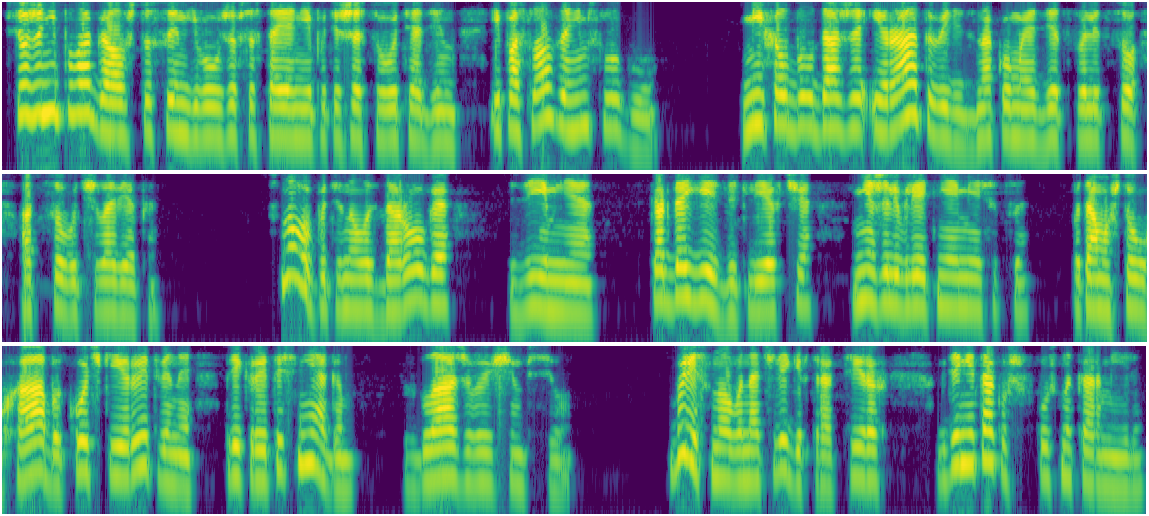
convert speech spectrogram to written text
все же не полагал, что сын его уже в состоянии путешествовать один, и послал за ним слугу. Михаил был даже и рад увидеть знакомое с детства лицо отцова человека. Снова потянулась дорога, зимняя, когда ездить легче, нежели в летние месяцы, потому что ухабы, кочки и рытвины прикрыты снегом, сглаживающим все. Были снова ночлеги в трактирах, где не так уж вкусно кормили.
